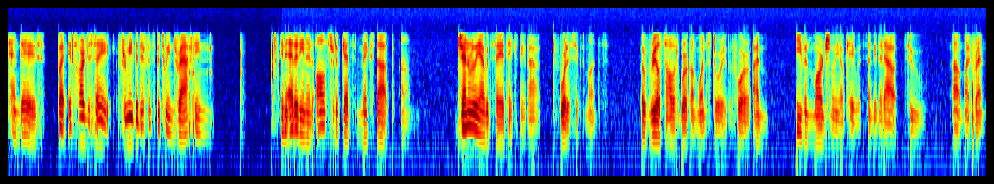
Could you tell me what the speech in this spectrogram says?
ten days. But it's hard to say. For me, the difference between drafting and editing, it all sort of gets mixed up. Um, generally, I would say it takes me about four to six months of real solid work on one story before I'm even marginally okay with sending it out to uh, my friends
